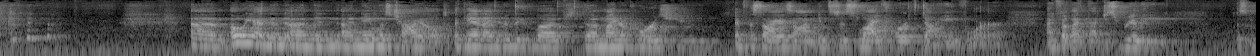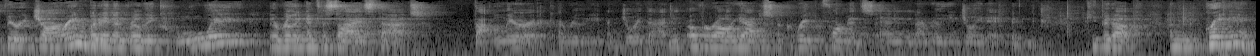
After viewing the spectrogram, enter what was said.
um, oh yeah, and then um, in uh, Nameless Child. Again, I really loved the minor chords you emphasize on. It's just life worth dying for. I felt like that just really was very jarring, but in a really cool way. And it really emphasized that that lyric. I really enjoyed that. And overall, yeah, just a great performance, and I really enjoyed it. And keep it up. I mean, great name.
